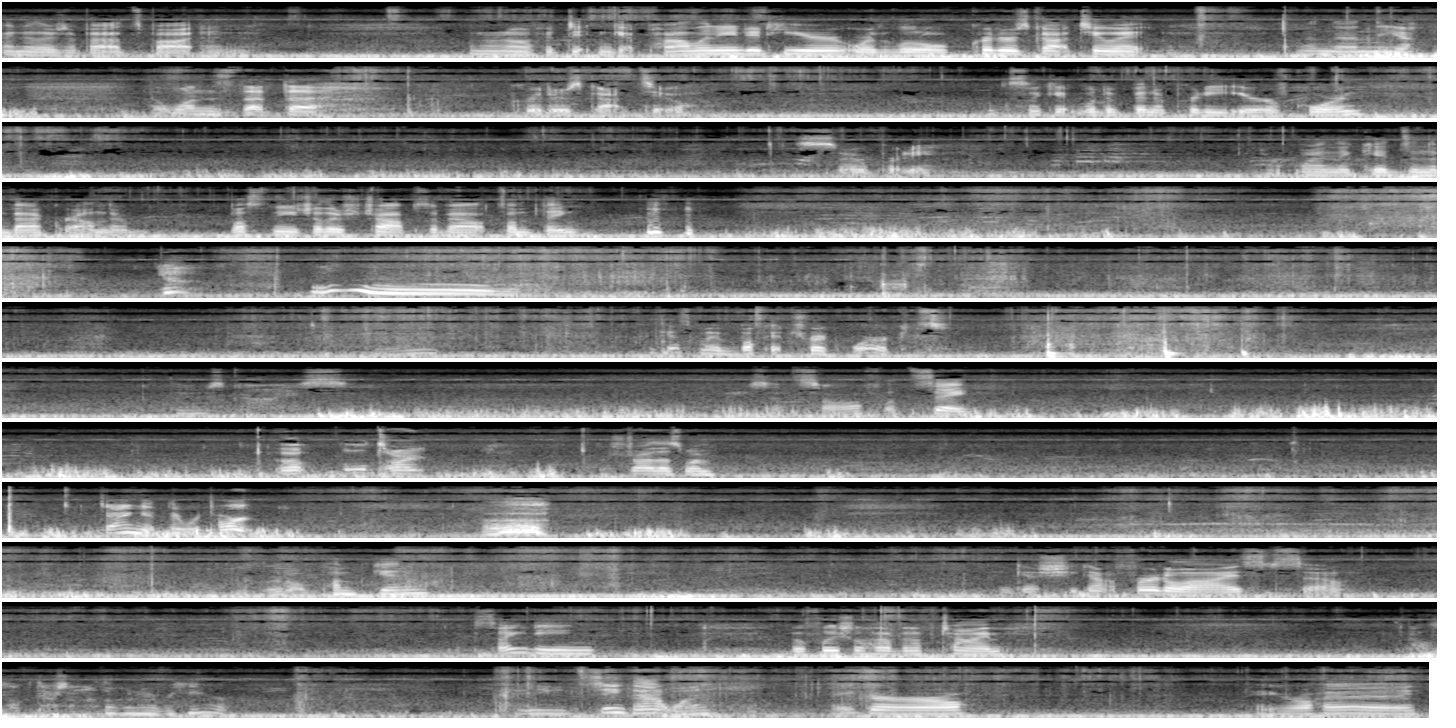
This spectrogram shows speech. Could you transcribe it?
I know there's a bad spot and I don't know if it didn't get pollinated here or the little critters got to it. And then the, the ones that the critters got to. Looks like it would have been a pretty ear of corn. So pretty. Don't mind the kids in the background. They're busting each other's chops about something. Ooh. I guess my bucket trick worked. Those guys. Nice and soft. Let's see. Oh, little tart. Let's try this one. Dang it, they were tart. Ugh. Little pumpkin. I guess she got fertilized, so exciting. Hopefully she'll have enough time. Oh look, there's another one over here. I Didn't even see that one. Hey girl. Hey girl, hey.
